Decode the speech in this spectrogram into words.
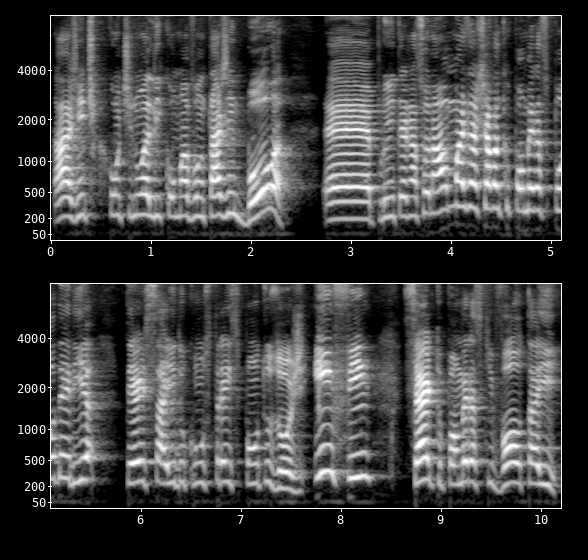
Tá? A gente continua ali com uma vantagem boa é, para o Internacional, mas achava que o Palmeiras poderia ter saído com os três pontos hoje. Enfim, certo? O Palmeiras que volta aí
